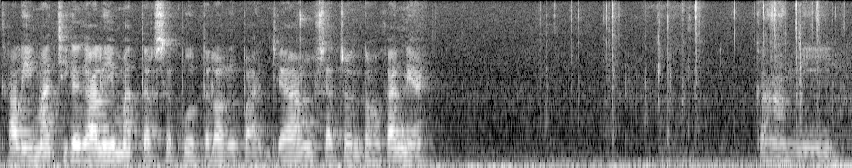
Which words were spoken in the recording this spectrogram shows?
kalimat. Jika kalimat tersebut terlalu panjang saya contohkan ya. Kami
